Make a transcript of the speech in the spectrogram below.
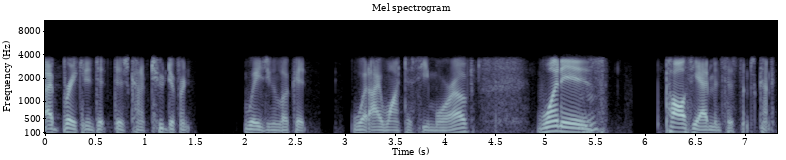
I break it into there's kind of two different ways you can look at what I want to see more of. One is mm-hmm. policy admin systems, kind of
